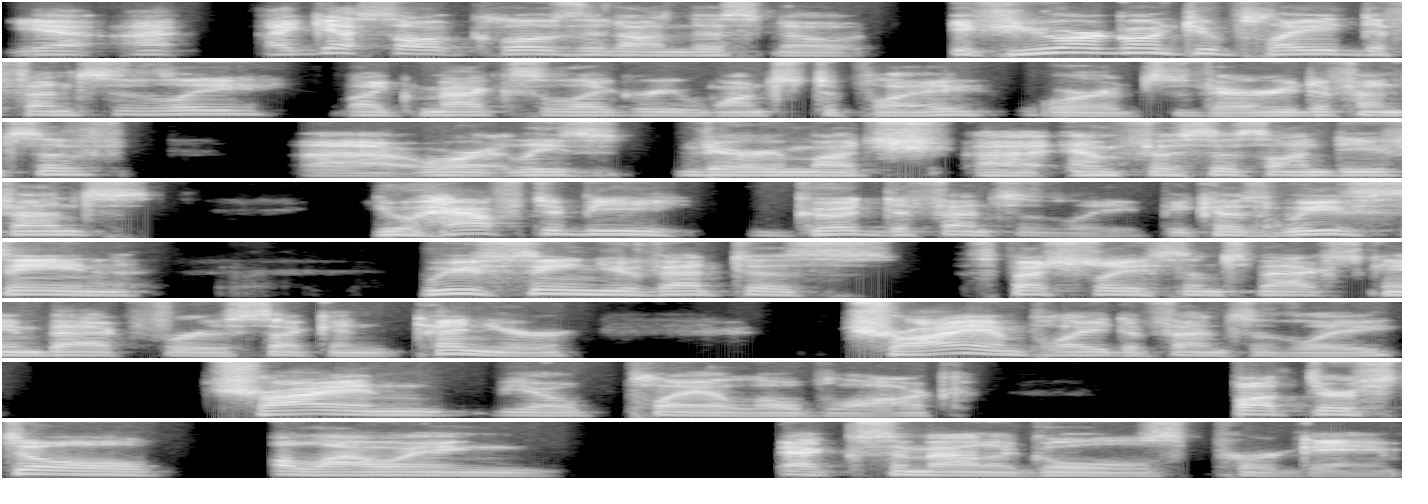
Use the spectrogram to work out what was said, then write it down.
Yeah, I, I guess I'll close it on this note. If you are going to play defensively, like Max Allegri wants to play, where it's very defensive, uh, or at least very much uh, emphasis on defense, you have to be good defensively because we've seen we've seen Juventus, especially since Max came back for his second tenure, try and play defensively, try and you know play a low block, but they're still allowing X amount of goals per game.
